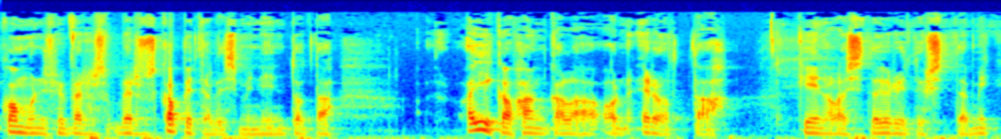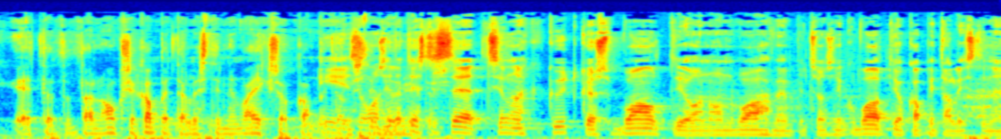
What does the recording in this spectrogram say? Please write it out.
kommunismi versus, versus kapitalismi, niin tota, aika hankalaa on erottaa kiinalaisista yrityksistä, että tota, no, onko se kapitalistinen vai eikö se ole kapitalistinen Niin, se on siinä tietysti se, että silloin ehkä kytkös valtioon on vahvempi, että se on se niin valtiokapitalistinen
